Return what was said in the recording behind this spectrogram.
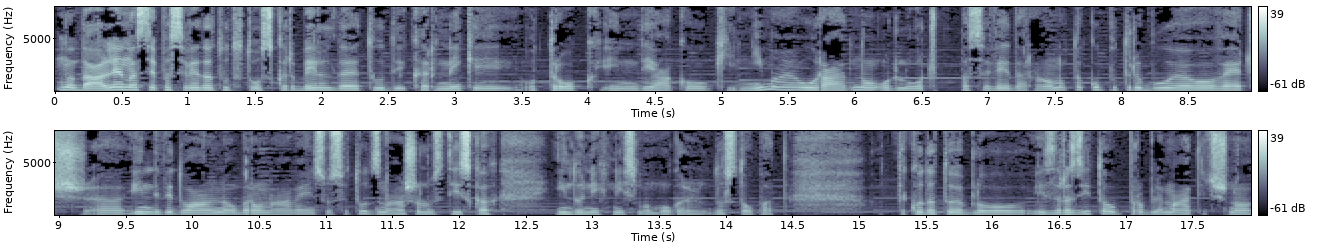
Nadalje nas je pa seveda tudi to skrbel, da je tudi kar nekaj otrok in dijakov, ki nimajo uradno odločb, pa seveda ravno tako potrebujejo več uh, individualne obravnave in so se tudi znašli v stiskah in do njih nismo mogli dostopati. Tako da to je bilo izrazito problematično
